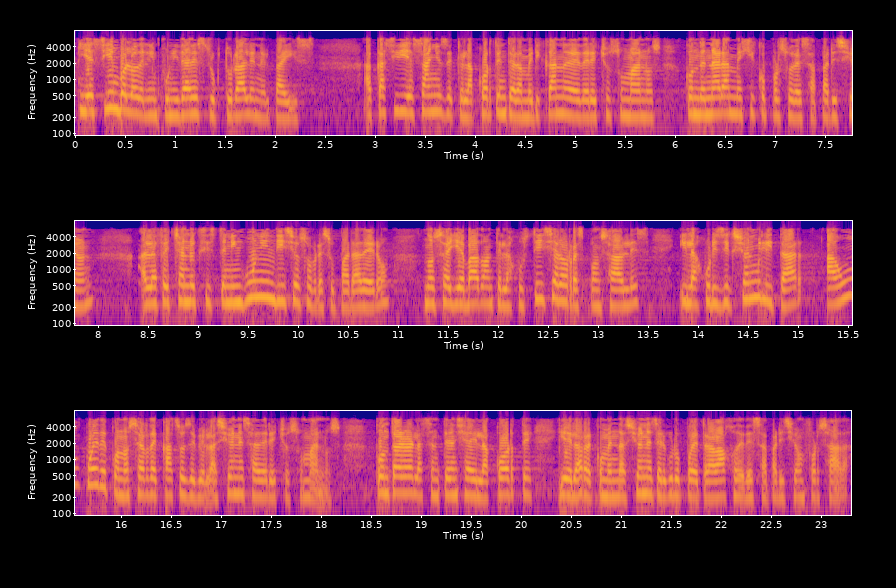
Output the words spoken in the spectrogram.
y es símbolo de la impunidad estructural en el país a casi 10 años de que la Corte Interamericana de Derechos Humanos condenara a México por su desaparición, a la fecha no existe ningún indicio sobre su paradero, no se ha llevado ante la justicia a los responsables y la jurisdicción militar aún puede conocer de casos de violaciones a derechos humanos, contrario a la sentencia de la Corte y de las recomendaciones del Grupo de Trabajo de Desaparición Forzada.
